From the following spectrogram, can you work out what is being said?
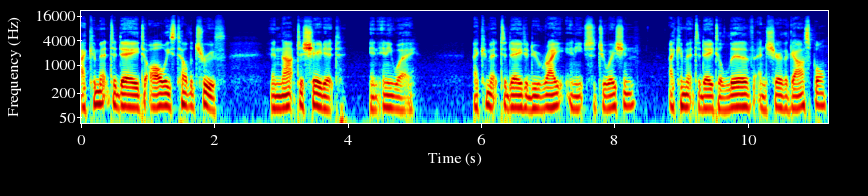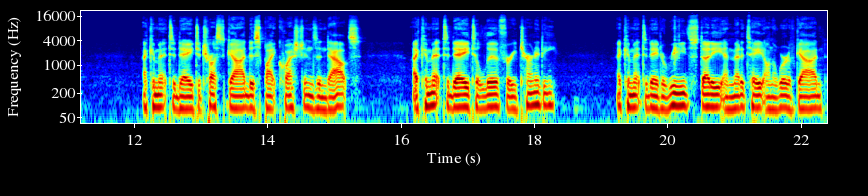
I commit today to always tell the truth and not to shade it in any way. I commit today to do right in each situation. I commit today to live and share the gospel. I commit today to trust God despite questions and doubts. I commit today to live for eternity. I commit today to read, study, and meditate on the Word of God.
